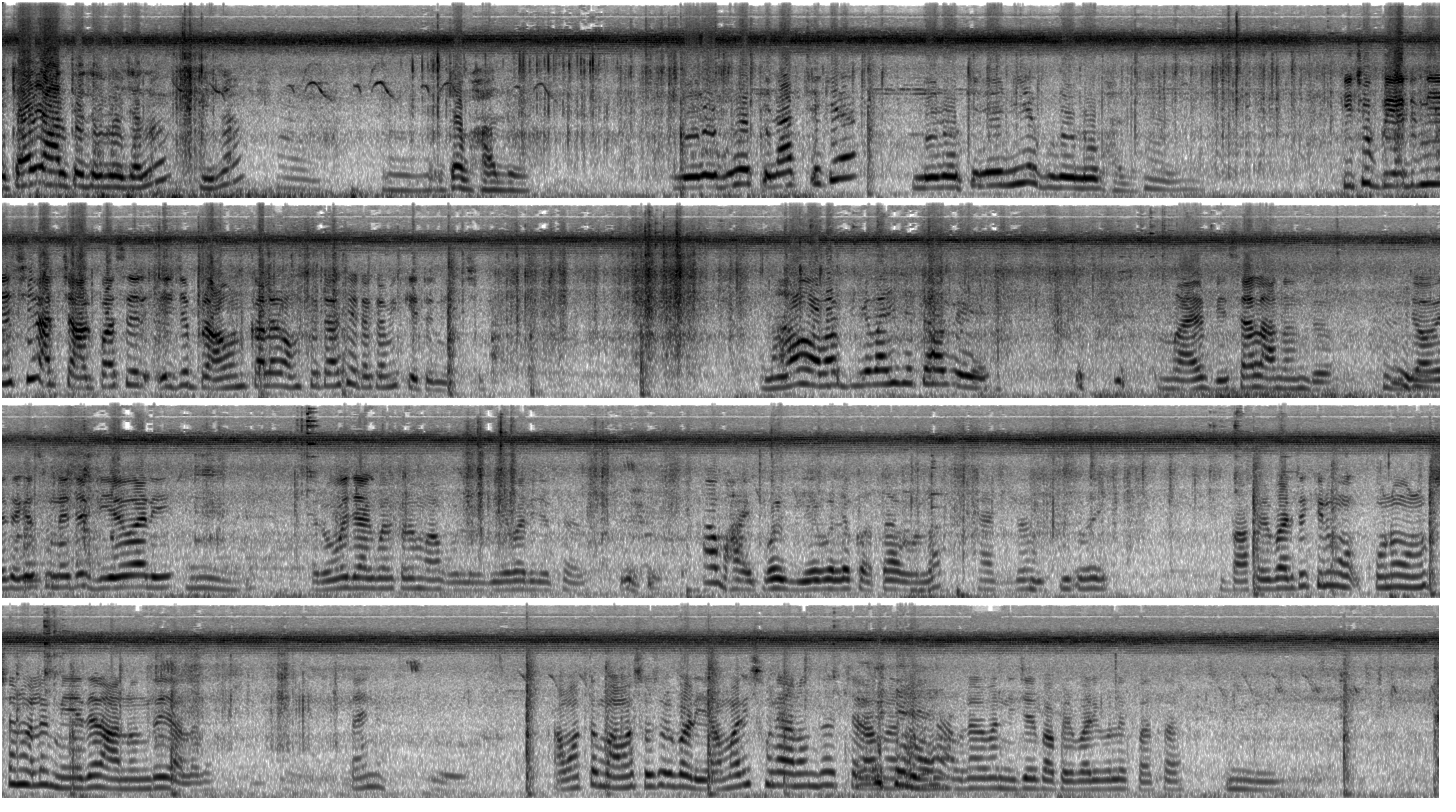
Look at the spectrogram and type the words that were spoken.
এটাই আনতে দেবে জানো দিদা। এটা ভালো। মেরো গুঁড়ো কেনার থেকে মেরো কিনে নিয়ে গুঁড়োনো ভালো। কিছু ব্রেড নিয়েছি আর চারপাশের এই যে ব্রাউন কালার অংশটা আছে এটাকে আমি কেটে নিচ্ছি। নাও আবার বিয়ে বাড়ি যেতে হবে। মায়ের বিশাল আনন্দ। জবে থেকে শুনেছে বিয়ে বাড়ি। রোজ একবার করে মা বলল বিয়ে বাড়ি যেতে হবে। আর ভাইপোর বিয়ে বলে কথা বলো। একদম। কি করে? বাপের বাড়িতে কিন্তু কোনো অনুষ্ঠান হলে মেয়েদের আনন্দই আলাদা। তাই না? আমার তো মামা শ্বশুর বাড়ি আমারই শুনে আনন্দ হচ্ছে আপনার আপনার আবার নিজের বাপের বাড়ি বলে কথা।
